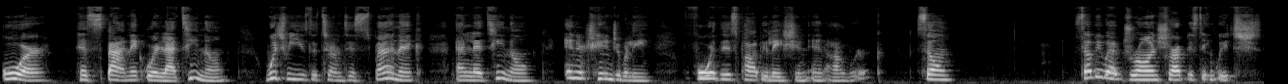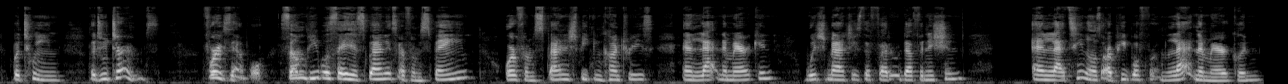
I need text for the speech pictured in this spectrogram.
or Hispanic or Latino, which we use the terms Hispanic and Latino interchangeably for this population in our work. So, some people have drawn sharp distinction between the two terms. For example, some people say Hispanics are from Spain or from Spanish speaking countries and Latin American, which matches the federal definition, and Latinos are people from Latin American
